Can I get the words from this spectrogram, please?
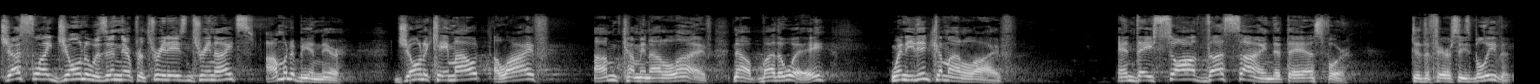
Just like Jonah was in there for three days and three nights, I'm going to be in there. Jonah came out alive. I'm coming out alive. Now, by the way, when he did come out alive, and they saw the sign that they asked for, did the Pharisees believe it?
